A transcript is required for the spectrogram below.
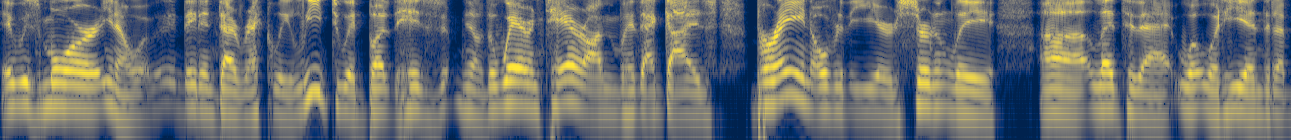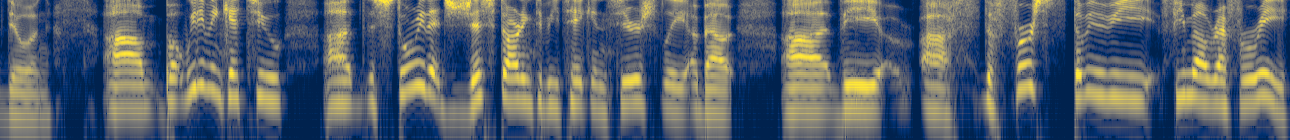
it was more you know they didn't directly lead to it, but his you know the wear and tear on that guy's brain over the years certainly uh, led to that. What what he ended up doing. Um, but we didn't even get to uh, the story that's just starting to be taken seriously about uh, the uh, f- the first WWE female referee,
